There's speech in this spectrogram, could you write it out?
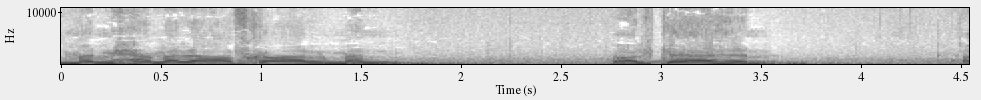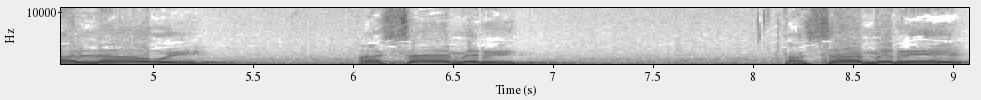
من حمل أثقال؟ من؟ الكاهن اللاوي السامري. السامري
